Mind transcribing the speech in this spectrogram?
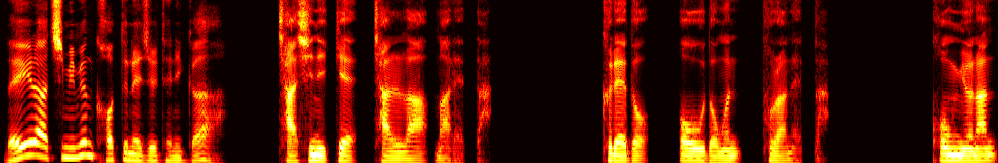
내일 아침이면 거뜬해질 테니까. 자신있게 잘라 말했다. 그래도 오우동은 불안했다. 공연한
